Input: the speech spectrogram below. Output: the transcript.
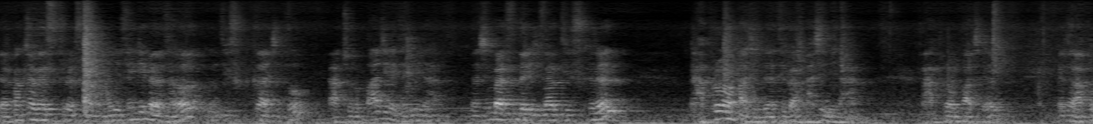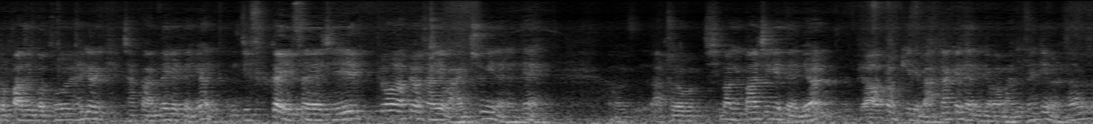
역학적인 스트레스가 많이 생기면서 디스크까지도 앞쪽으로 빠지게 됩니다. 다시 말씀드리지만 디스크는 앞으로만 빠집니다. 뒤로 안 빠집니다. 앞으로만 빠져요. 그래서 앞으로 빠진 것도 해결이 자꾸 안 되게 되면 디스크가 있어야지 뼈와 뼈 사이에 완충이 되는데 어, 앞으로 심하게 빠지게 되면 뼈와 뼈끼리 맞닿게 되는 경우가 많이 생기면서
